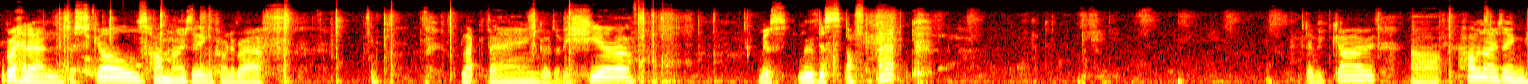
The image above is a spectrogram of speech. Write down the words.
We'll go ahead and so skulls, harmonizing, chronograph, black fang goes over here. Let me Just move this stuff back. There we go. Uh, harmonizing,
